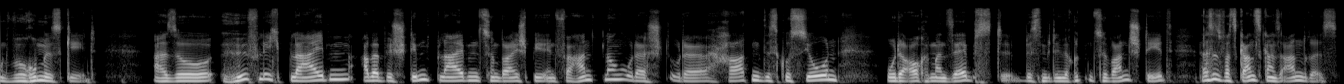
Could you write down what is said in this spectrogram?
und worum es geht. Also höflich bleiben, aber bestimmt bleiben, zum Beispiel in Verhandlungen oder, oder harten Diskussionen oder auch wenn man selbst bis mit dem Rücken zur Wand steht, das ist was ganz, ganz anderes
